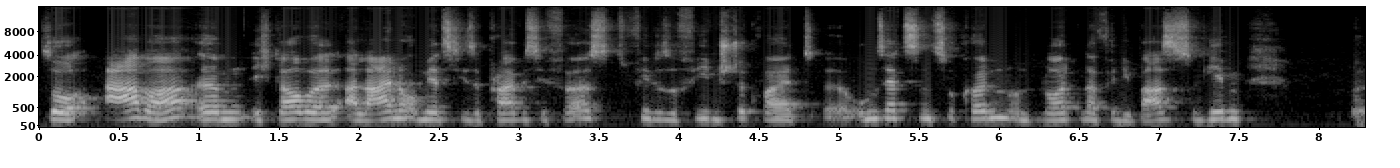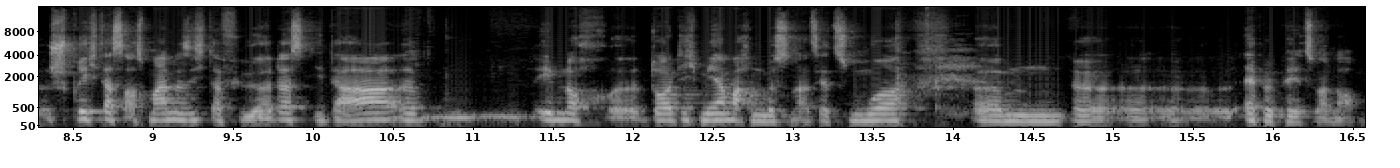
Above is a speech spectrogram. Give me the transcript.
So, aber ähm, ich glaube, alleine um jetzt diese Privacy First Philosophie ein Stück weit äh, umsetzen zu können und Leuten dafür die Basis zu geben, spricht das aus meiner Sicht dafür, dass die da äh, eben noch äh, deutlich mehr machen müssen, als jetzt nur ähm, äh, äh Apple Pay zu erlauben.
